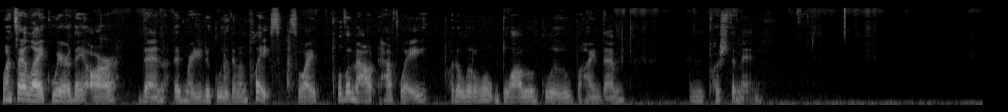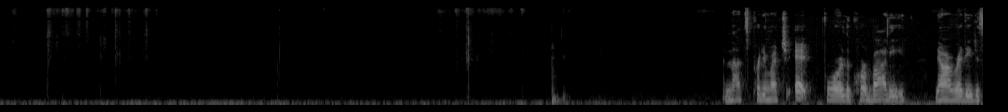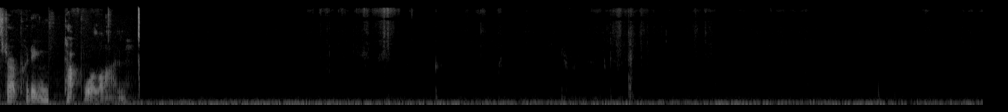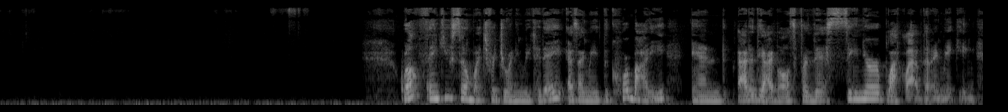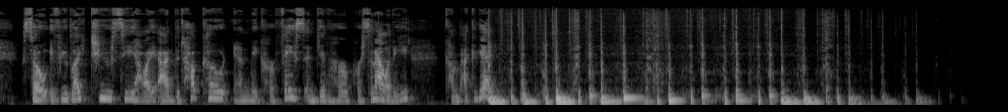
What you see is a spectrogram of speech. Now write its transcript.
Once I like where they are, then I'm ready to glue them in place. So I pull them out halfway, put a little blob of glue behind them, and push them in. And that's pretty much it for the core body. Now I'm ready to start putting top wool on. Well, thank you so much for joining me today as I made the core body and added the eyeballs for this senior black lab that I'm making. So if you'd like to see how I add the top coat and make her face and give her personality, come back again.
